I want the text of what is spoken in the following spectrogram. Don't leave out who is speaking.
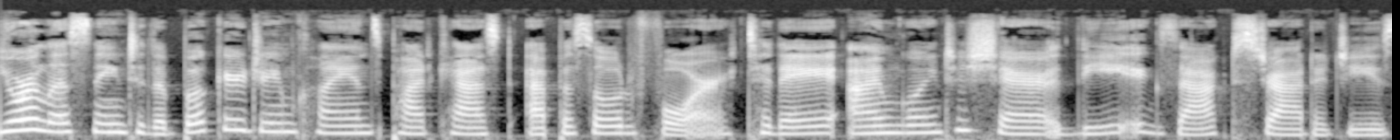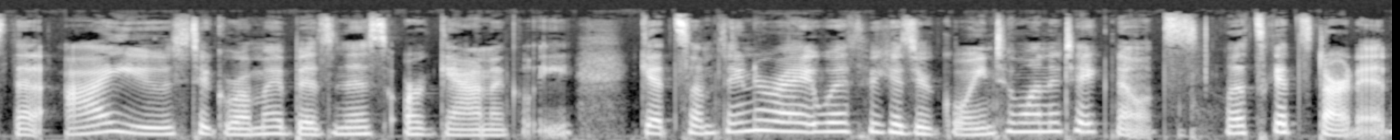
Speaker 1: You're listening to the Book Your Dream Clients podcast, episode four. Today, I'm going to share the exact strategies that I use to grow my business organically. Get something to write with because you're going to want to take notes. Let's get started.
